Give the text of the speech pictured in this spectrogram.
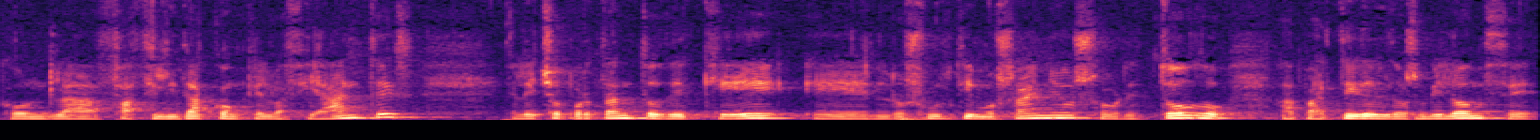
con la facilidad con que lo hacía antes el hecho, por tanto, de que eh, en los últimos años, sobre todo a partir del 2011,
